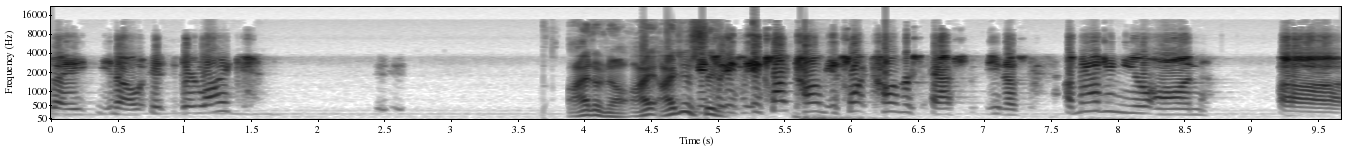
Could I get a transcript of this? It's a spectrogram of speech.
They, you know, it, they're like I don't know. I, I just it's, think it's, it's like Cong- it's like Congress asked. You know, imagine you're on, uh,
